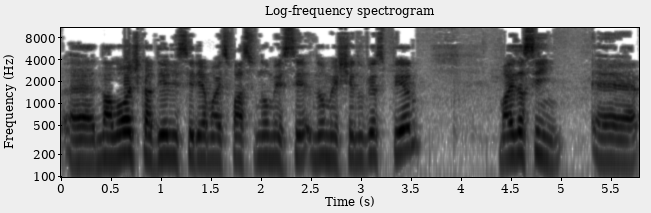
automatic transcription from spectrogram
é, na lógica dele seria mais fácil não mexer, não mexer no vespeiro, mas assim, é,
